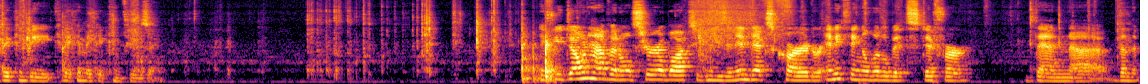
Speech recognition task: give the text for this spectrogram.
they can be they can make it confusing. If you don't have an old cereal box, you can use an index card or anything a little bit stiffer than uh, than the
